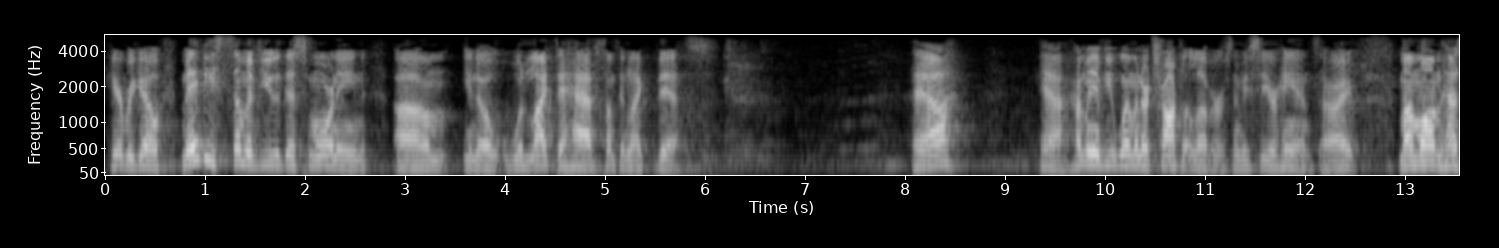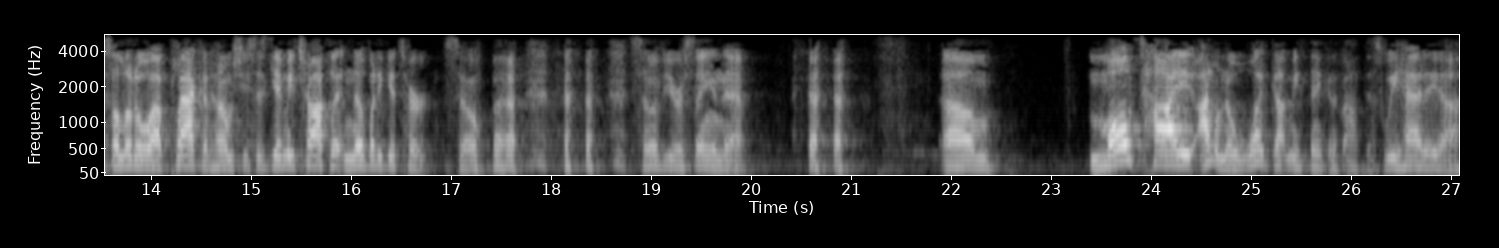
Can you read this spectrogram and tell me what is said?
here we go. Maybe some of you this morning, um, you know, would like to have something like this. Yeah? Yeah. How many of you women are chocolate lovers? Let me see your hands, all right? My mom has a little uh, plaque at home. She says, Give me chocolate and nobody gets hurt. So some of you are saying that. um, multi, I don't know what got me thinking about this. We had a, uh,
